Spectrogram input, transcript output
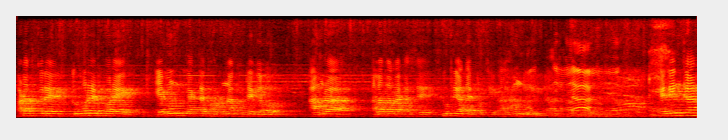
হঠাৎ করে দুপুরের পরে এমন একটা ঘটনা ঘটে গেল। আমরা আল্লাহ তালার কাছে শুক্রিয়া আদায় করছি, আলহামদুলিল্লাহ। সেদিনকার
